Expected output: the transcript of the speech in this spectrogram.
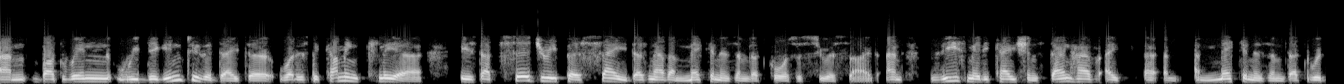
Um, but when we dig into the data, what is becoming clear is that surgery per se doesn't have a mechanism that causes suicide. And these medications don't have a, a, a, mechanism that would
